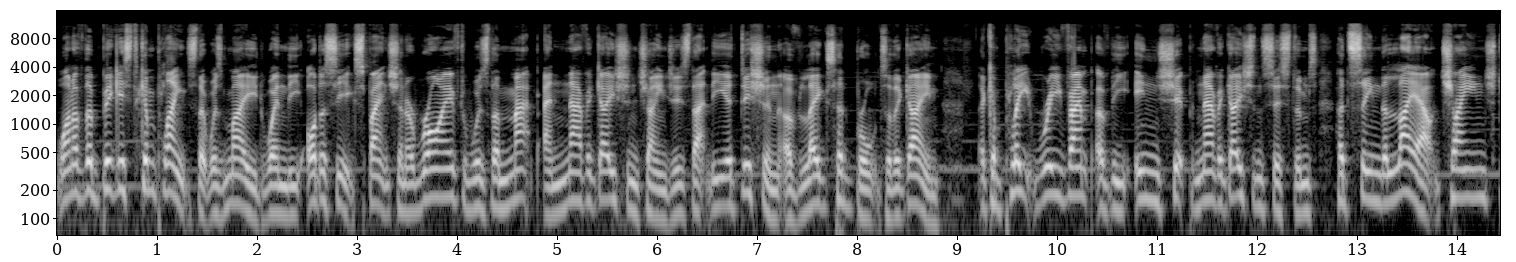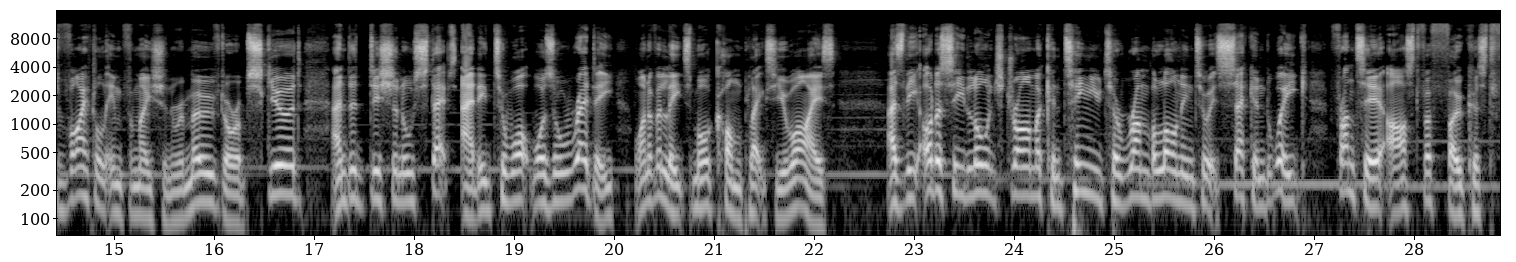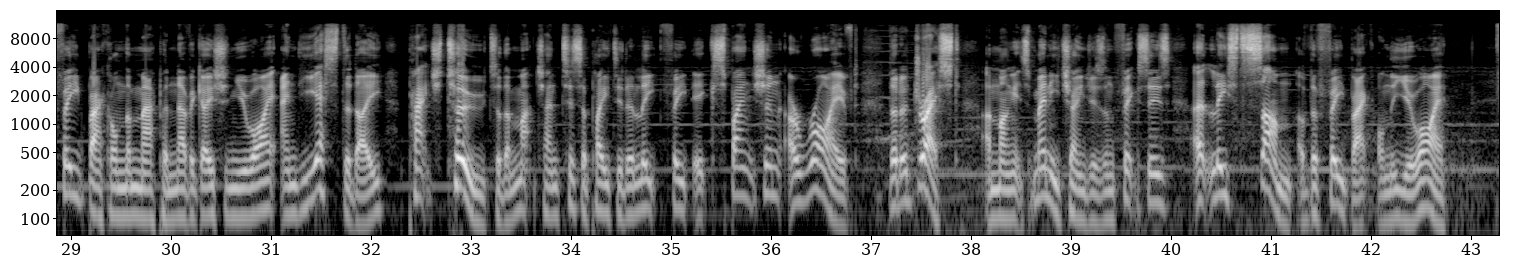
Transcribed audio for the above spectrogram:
One of the biggest complaints that was made when the Odyssey expansion arrived was the map and navigation changes that the addition of LEGS had brought to the game. A complete revamp of the in-ship navigation systems had seen the layout changed, vital information removed or obscured and additional steps added to what was already one of Elite's more complex UIs. As the Odyssey launch drama continued to rumble on into its second week Frontier asked for focused feedback on the map and navigation UI and yesterday patch 2 to the much anticipated Elite Feet expansion arrived that addressed, among its many changes and fixes, at least some of the feedback on the UI.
